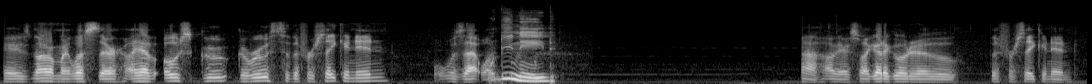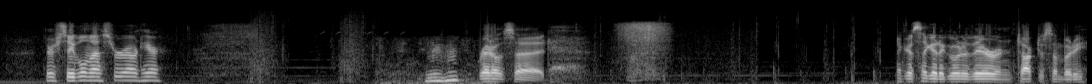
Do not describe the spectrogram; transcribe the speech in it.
Okay, he's not on my list there. I have Ost Guruth to the Forsaken Inn. What was that one? What do you need? Ah, okay, so I gotta go to the Forsaken Inn. There's Stable Master around here? Mm-hmm. Right outside. I guess I gotta go to there and talk to somebody.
